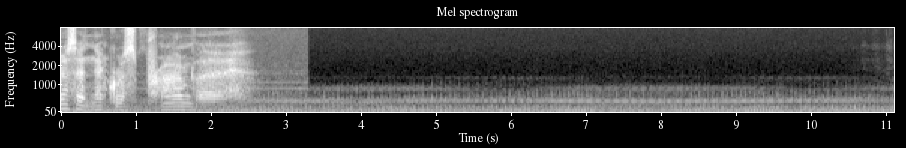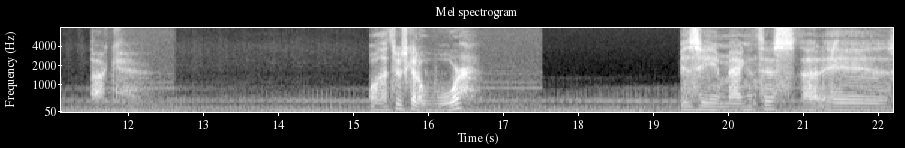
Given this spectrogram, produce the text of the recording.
Where's that Nekros Prime guy? Fuck. Oh, that dude's got a war? Busy Magnetus? That is...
